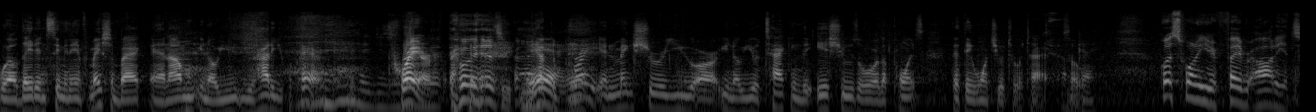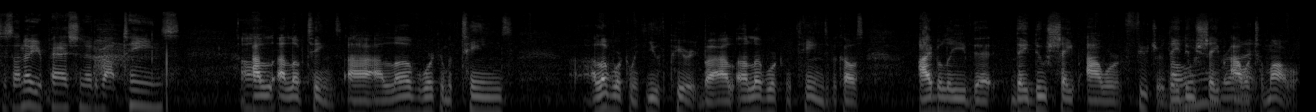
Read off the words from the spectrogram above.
Well, they didn't send me the information back, and I'm, you know, you, you how do you prepare? Prayer. Oh, You. Yeah, have to yeah. pray and make sure you are, you know, you're attacking the issues or the points that they want you to attack. So Okay. What's one of your favorite audiences? I know you're passionate about teens. I, um, I love teens. I, I love working with teens. I love working with youth, period. But I, I love working with teens because I believe that they do shape our future. They Oh, do shape our tomorrow.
